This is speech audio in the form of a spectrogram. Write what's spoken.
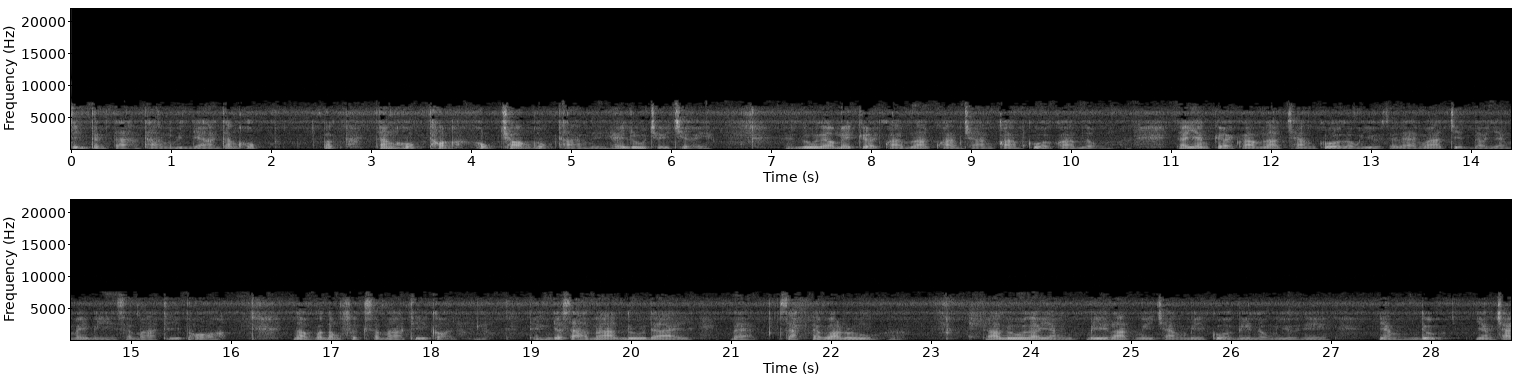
สิ่งต่างๆ ทางวิญญาณทั้งหกทั้งหกหกช่องหกทางนี้ให้รู้เฉยๆ รู้แล้วไม่เกิดความรักความชังความกลัวความหลง ถ้ายังเกิดความรักชังกลัวหลงอยู่แสดงว่าจิตเรายังไม่มีสมาธิพอ เราก็ต้องฝึกสมาธิก่อน ถึงจะสามารถรู้ได้แบบสักแต่ว่ารู้ ถ้ารู้แล้วยังมีรักมีชังมีกลัวมีหลงอยู่นี่ ยังดุยังใช้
